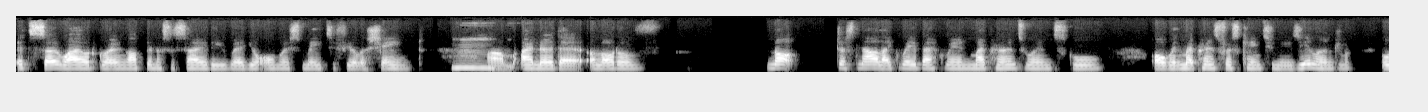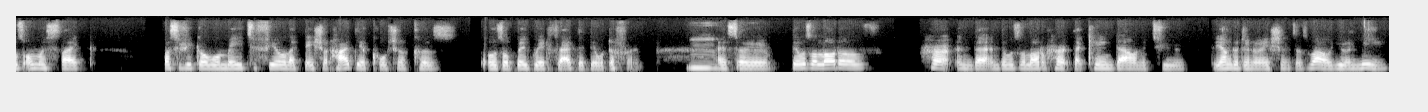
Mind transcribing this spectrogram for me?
It's so wild growing up in a society where you're almost made to feel ashamed Mm. Um, I know that a lot of, not just now, like way back when my parents were in school, or when my parents first came to New Zealand, it was almost like Pacifica were made to feel like they should hide their culture because it was a big red flag that they were different. Mm. And so there was a lot of hurt in that, and there was a lot of hurt that came down into the younger generations as well, you and me,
